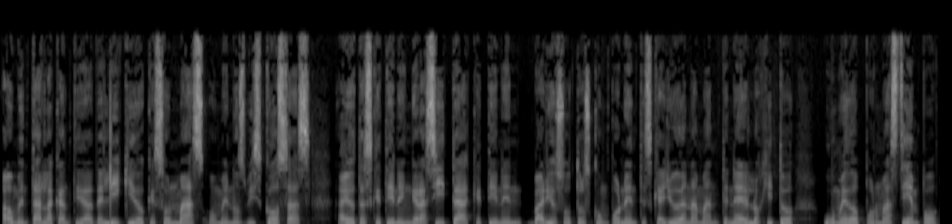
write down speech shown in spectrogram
aumentar la cantidad de líquido, que son más o menos viscosas. Hay otras que tienen grasita, que tienen varios otros componentes que ayudan a mantener el ojito húmedo por más tiempo.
